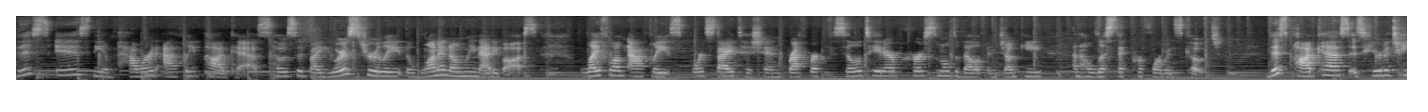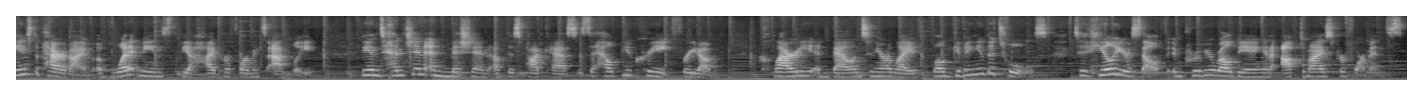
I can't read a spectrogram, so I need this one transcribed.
This is the Empowered Athlete Podcast, hosted by yours truly, the one and only Natty Boss, lifelong athlete, sports dietitian, breathwork facilitator, personal development junkie, and holistic performance coach. This podcast is here to change the paradigm of what it means to be a high performance athlete. The intention and mission of this podcast is to help you create freedom, clarity, and balance in your life while giving you the tools to heal yourself, improve your well being, and optimize performance.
